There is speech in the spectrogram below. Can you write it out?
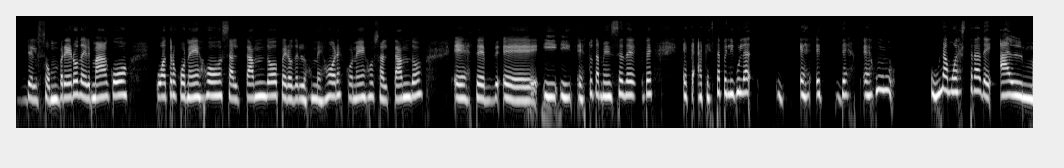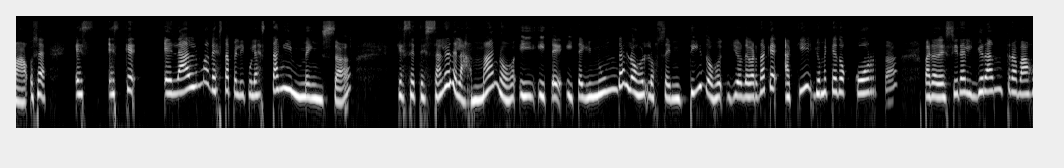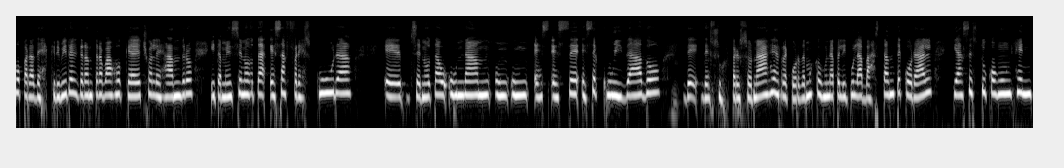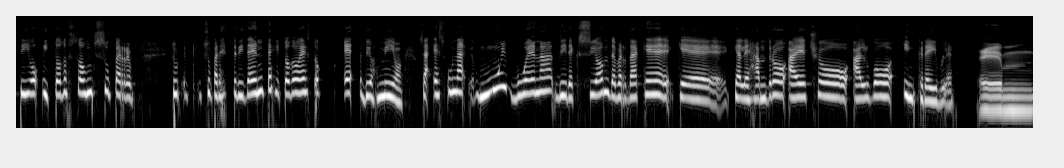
del sombrero del mago cuatro conejos saltando, pero de los mejores conejos saltando. Este, eh, y, y esto también se debe a que esta película es, es- es un- una muestra de alma. O sea, es, es que el alma de esta película es tan inmensa que se te sale de las manos y, y te, y te inunda los, los sentidos. Yo de verdad que aquí yo me quedo corta para decir el gran trabajo, para describir el gran trabajo que ha hecho Alejandro y también se nota esa frescura. eh, se nota una, un, un- es- ese, ese cuidado de, de sus personajes. Recordemos que es una película bastante coral que haces tú con un gentío y todos son súper súper estridentes y todo esto. Eh, Dios mío, o sea, es una muy buena dirección, de verdad que, que, Alejandro ha hecho algo increíble. Eh,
